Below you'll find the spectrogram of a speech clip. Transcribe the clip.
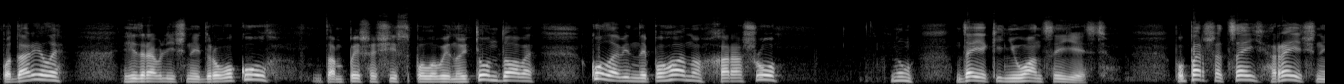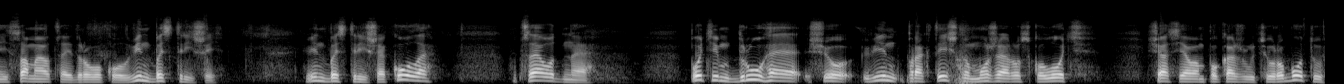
подарили гідравлічний дровокол. Там пише 6,5 тонн даве. Кола він непогано, хорошо. Ну, деякі нюанси є. По-перше, цей реєчний, саме оцей дровокол, він бистріший. Він бистріше коле. Це одне. Потім друге, що він практично може розколоти. Зараз я вам покажу цю роботу,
